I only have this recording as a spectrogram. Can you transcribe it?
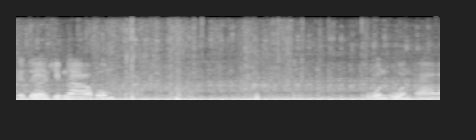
เดี๋ยวเจอกันคลิปหน้าครับผมอ้วนๆครับ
